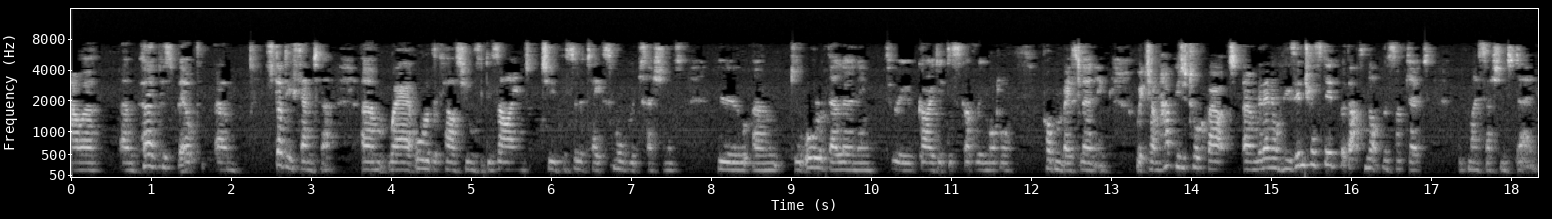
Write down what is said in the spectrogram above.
our um, purpose-built study centre where all of the classrooms are designed to facilitate small group sessions who um, do all of their learning through guided discovery model problem-based learning, which I'm happy to talk about um, with anyone who's interested, but that's not the subject of my session today.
